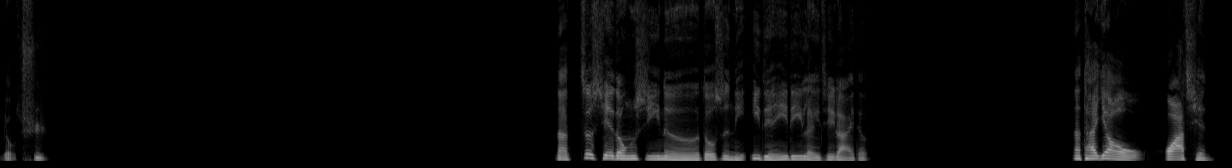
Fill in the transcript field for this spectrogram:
有趣。那这些东西呢，都是你一点一滴累积来的。那他要花钱，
